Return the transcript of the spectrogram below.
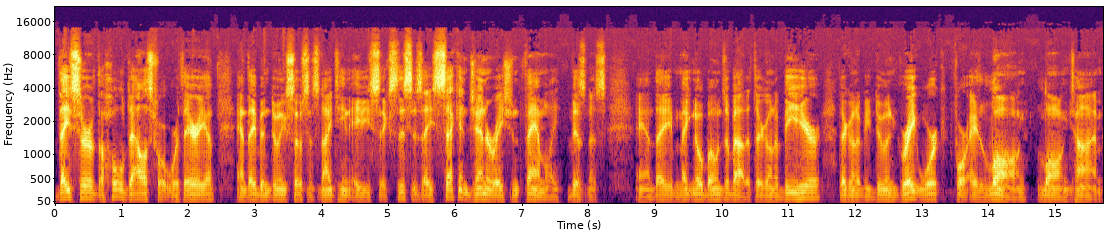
They serve the whole Dallas Fort Worth area, and they've been doing so since 1986. This is a second generation family business and they make no bones about it. They're going to be here. They're going to be doing great work for a long, long time.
